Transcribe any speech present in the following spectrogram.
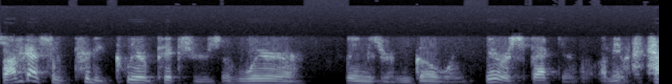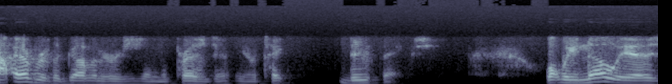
So i've got some pretty clear pictures of where things are going irrespective i mean however the governors and the president you know take do things. What we know is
